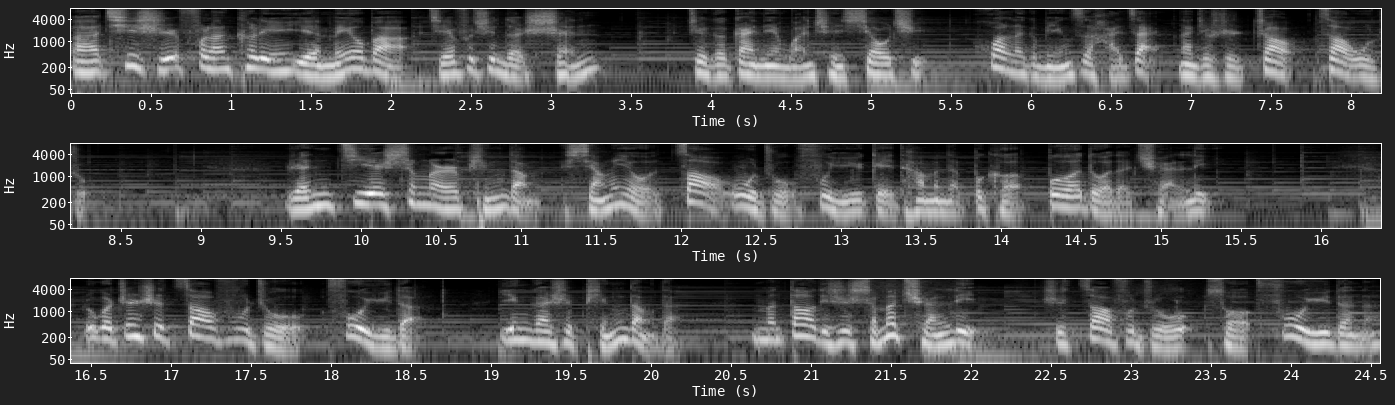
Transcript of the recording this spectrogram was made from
啊，其实富兰克林也没有把杰弗逊的神这个概念完全消去，换了个名字还在，那就是造造物主。人皆生而平等，享有造物主赋予给他们的不可剥夺的权利。如果真是造物主赋予的，应该是平等的。那么到底是什么权利是造物主所赋予的呢？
